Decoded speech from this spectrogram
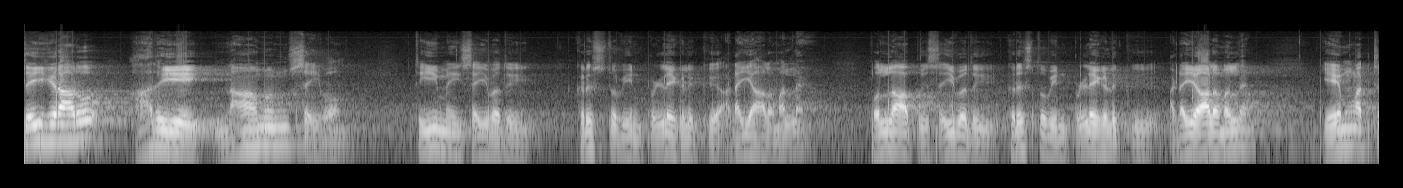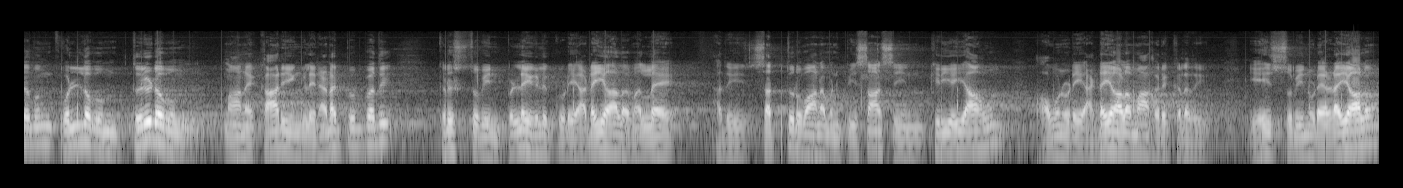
செய்கிறாரோ அதையே நாமும் செய்வோம். தீமை செய்வது கிறிஸ்துவின் பிள்ளைகளுக்கு அடையாளம் அல்ல பொல்லாப்பு செய்வது கிறிஸ்துவின் பிள்ளைகளுக்கு அடையாளம் அல்ல ஏமாற்றவும் கொல்லவும் திருடவும் மான காரியங்களை நடப்பிப்பது கிறிஸ்துவின் பிள்ளைகளுக்குடைய அடையாளம் அல்ல அது சத்துருவானவன் பிசாசின் கிரியையாகவும் அவனுடைய அடையாளமாக இருக்கிறது. இயேசுவினுடைய அடையாளம்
